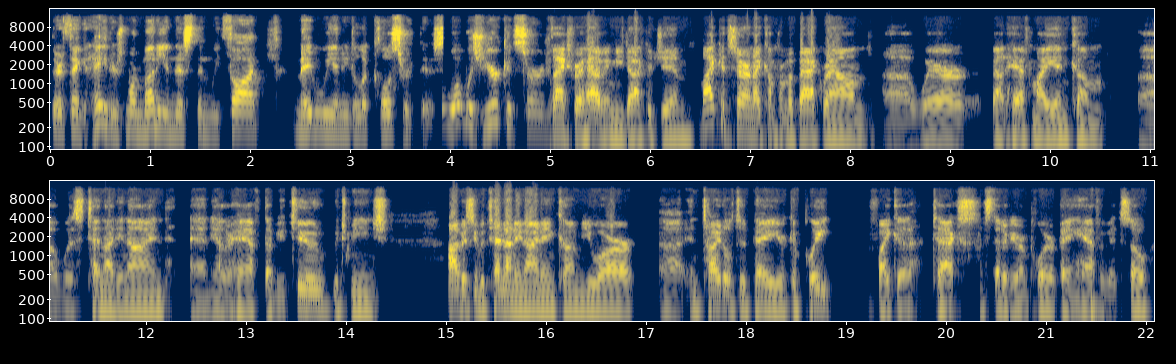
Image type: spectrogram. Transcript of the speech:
they're thinking, hey, there's more money in this than we thought. Maybe we need to look closer at this. What was your concern? Thanks for having me, Dr. Jim. My concern, I come from a background uh, where about half my income uh, was 1099 and the other half W 2, which means obviously with 1099 income, you are uh, entitled to pay your complete FICA tax instead of your employer paying half of it. So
